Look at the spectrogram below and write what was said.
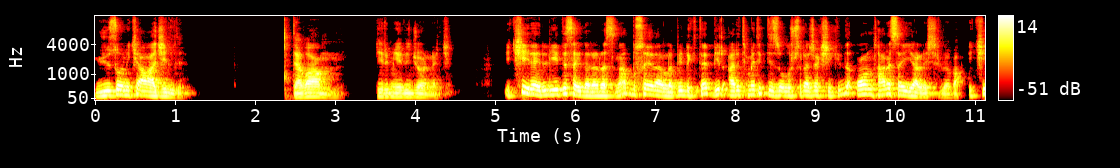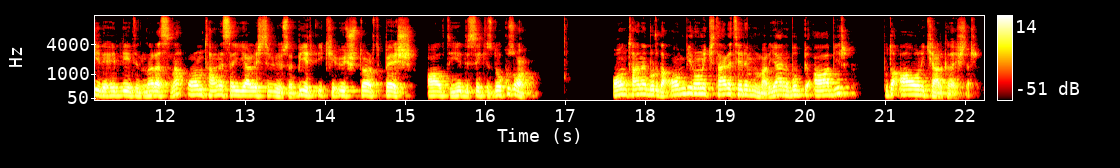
112 acildi. Devam. 27. örnek. 2 ile 57 sayılar arasına bu sayılarla birlikte bir aritmetik dizi oluşturacak şekilde 10 tane sayı yerleştiriliyor. Bak 2 ile 57'nin arasına 10 tane sayı yerleştiriliyorsa 1, 2, 3, 4, 5, 6, 7, 8, 9, 10. 10 tane burada 11, 12 tane terim var. Yani bu bir A1 bu da A12 arkadaşlar.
